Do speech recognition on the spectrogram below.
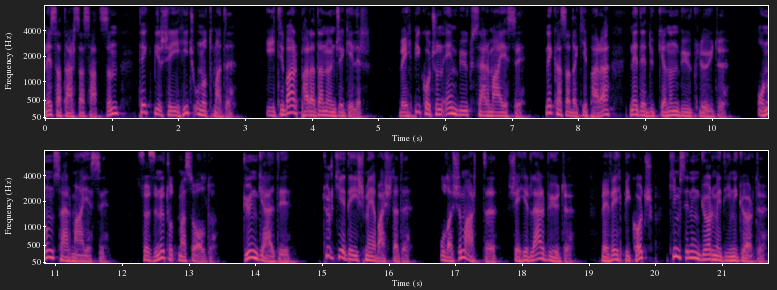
ne satarsa satsın tek bir şeyi hiç unutmadı. İtibar paradan önce gelir. Vehbi Koç'un en büyük sermayesi ne kasadaki para ne de dükkanın büyüklüğüydü. Onun sermayesi. Sözünü tutması oldu. Gün geldi. Türkiye değişmeye başladı. Ulaşım arttı, şehirler büyüdü. Ve Vehbi Koç kimsenin görmediğini gördü.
